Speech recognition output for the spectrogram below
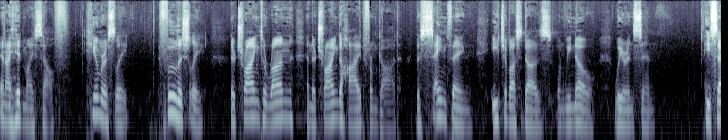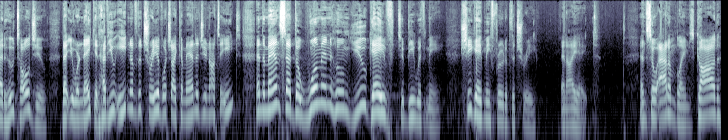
and I hid myself. Humorously, foolishly, they're trying to run and they're trying to hide from God the same thing each of us does when we know we are in sin. He said, Who told you that you were naked? Have you eaten of the tree of which I commanded you not to eat? And the man said, The woman whom you gave to be with me, she gave me fruit of the tree, and I ate. And so Adam blames God,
